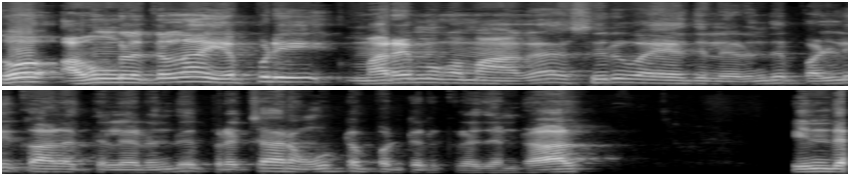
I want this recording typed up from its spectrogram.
ஸோ அவங்களுக்கெல்லாம் எப்படி மறைமுகமாக சிறு வயதிலிருந்து பள்ளி காலத்திலிருந்து பிரச்சாரம் ஊட்டப்பட்டிருக்கிறது என்றால் இந்த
